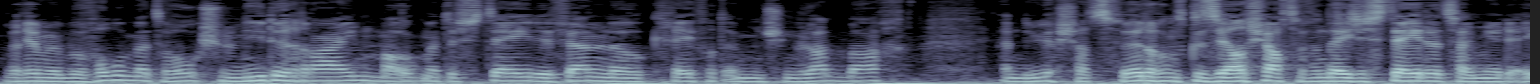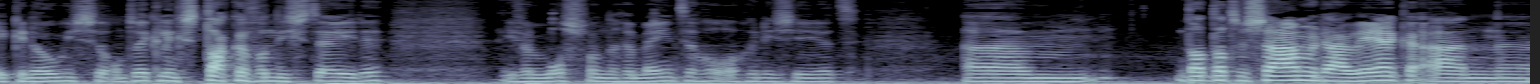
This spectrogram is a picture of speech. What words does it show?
waarin we bijvoorbeeld met de Hochschule Niederrhein, maar ook met de steden Venlo, Krefeld en Mönchengladbach en de Wirtschaftsförderungsgesellschaften van deze steden, dat zijn meer de economische ontwikkelingstakken van die steden, even los van de gemeente georganiseerd. Um, dat, dat we samen daar werken aan, uh,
